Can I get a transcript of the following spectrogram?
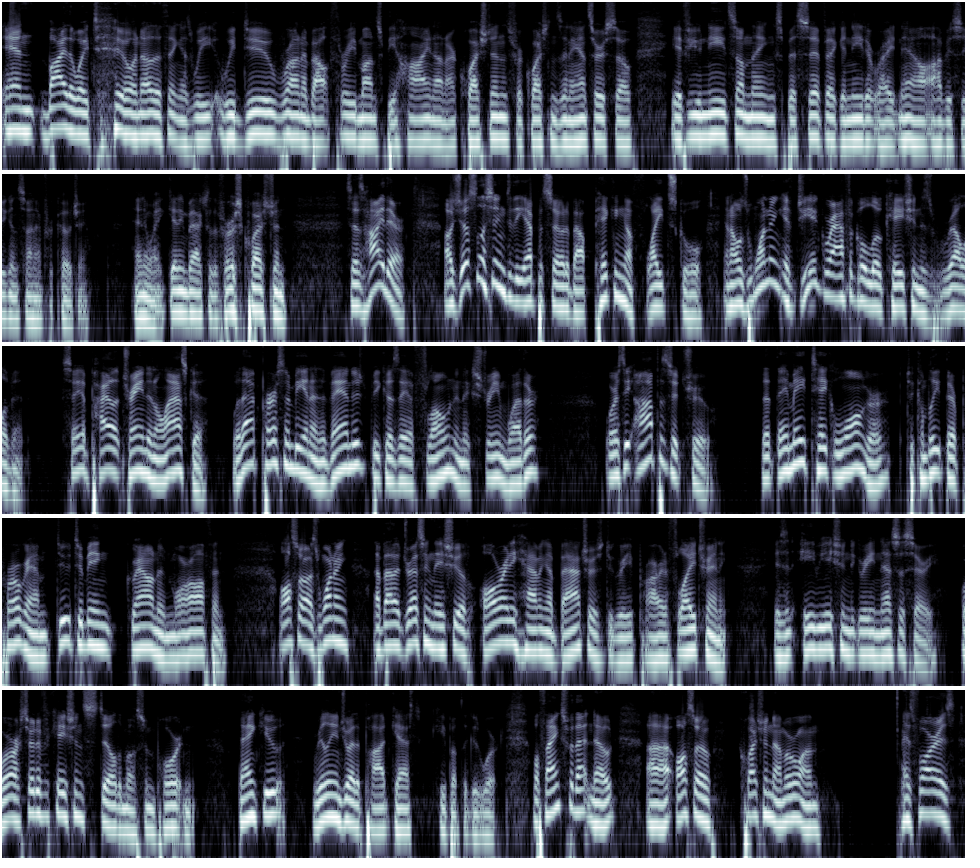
And by the way, too, another thing is we we do run about three months behind on our questions for questions and answers. So if you need something specific and need it right now, obviously you can sign up for coaching. Anyway, getting back to the first question says, Hi there. I was just listening to the episode about picking a flight school, and I was wondering if geographical location is relevant. Say a pilot trained in Alaska, will that person be an advantage because they have flown in extreme weather? Or is the opposite true, that they may take longer to complete their program due to being grounded more often? Also, I was wondering about addressing the issue of already having a bachelor's degree prior to flight training. Is an aviation degree necessary, or are certifications still the most important? Thank you. Really enjoy the podcast. Keep up the good work. Well, thanks for that note. Uh, also, question number one as far as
